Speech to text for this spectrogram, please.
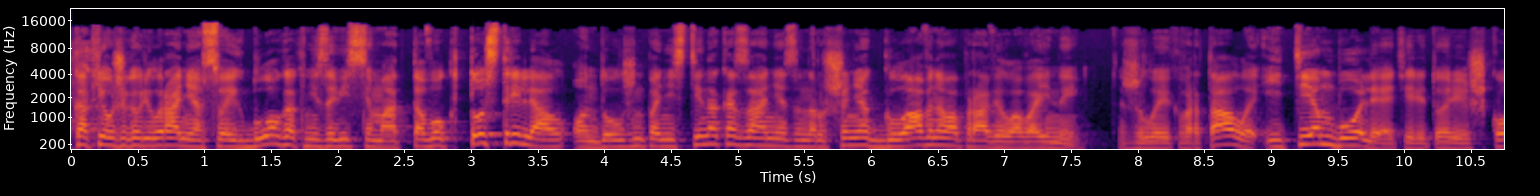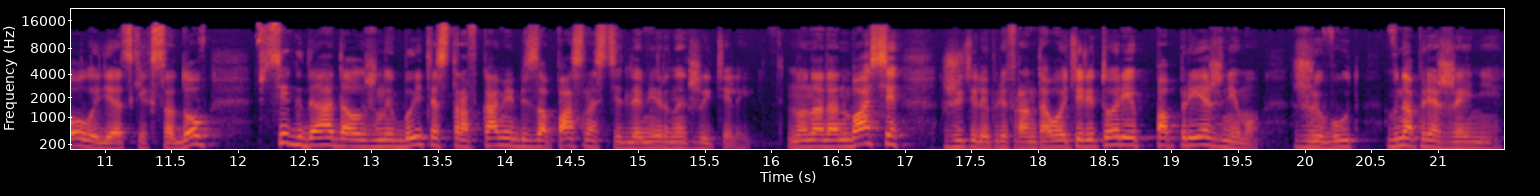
Как я уже говорил ранее в своих блогах, независимо от того, кто стрелял, он должен понести наказание за нарушение главного правила войны. Жилые кварталы и тем более территории школ и детских садов всегда должны быть островками безопасности для мирных жителей. Но на Донбассе жители прифронтовой территории по-прежнему живут в напряжении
